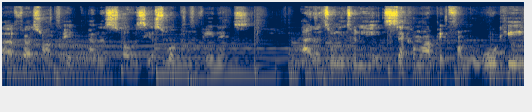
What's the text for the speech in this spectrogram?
uh, first round pick, and it's obviously a swap from Phoenix, and a 2028 second round pick from Milwaukee,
